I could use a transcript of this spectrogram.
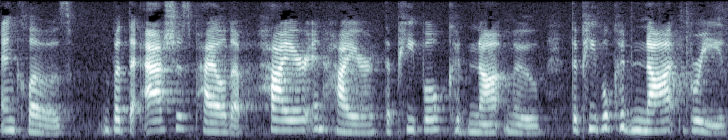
and clothes. But the ashes piled up higher and higher. The people could not move. The people could not breathe.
